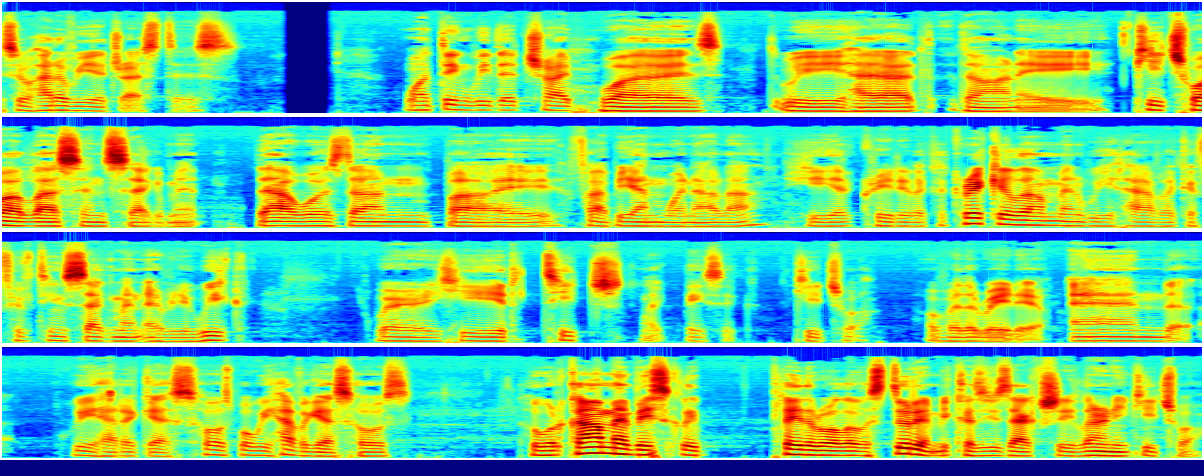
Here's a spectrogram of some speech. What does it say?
So how do we address this? One thing we did try was we had done a Quechua lesson segment. That was done by Fabian Buenala. He had created like a curriculum and we'd have like a 15 segment every week where he'd teach like basic Quechua over the radio. And we had a guest host, but we have a guest host who would come and basically play the role of a student because he's actually learning Quechua.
